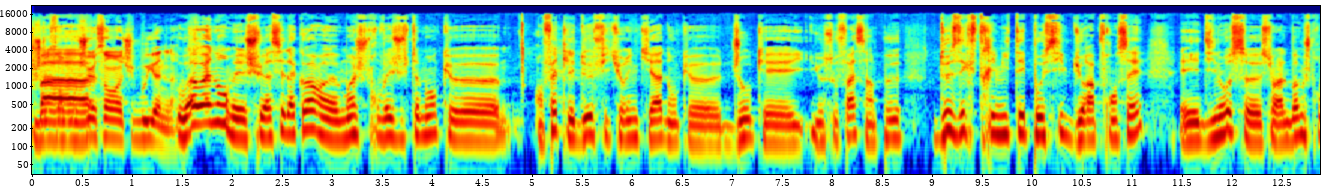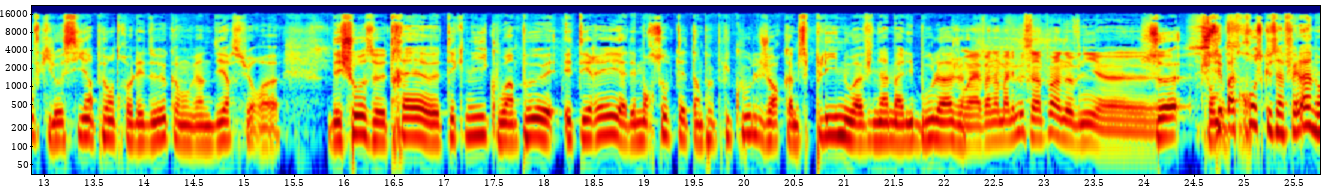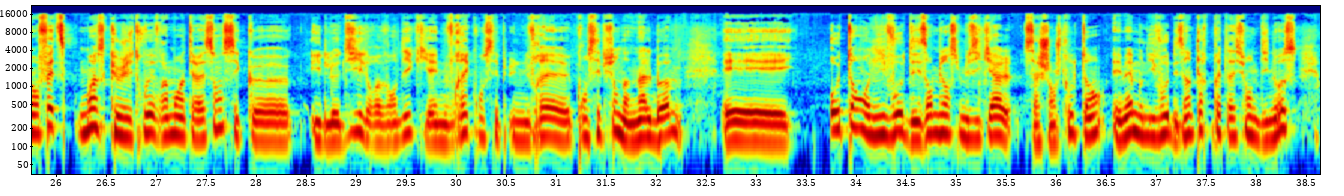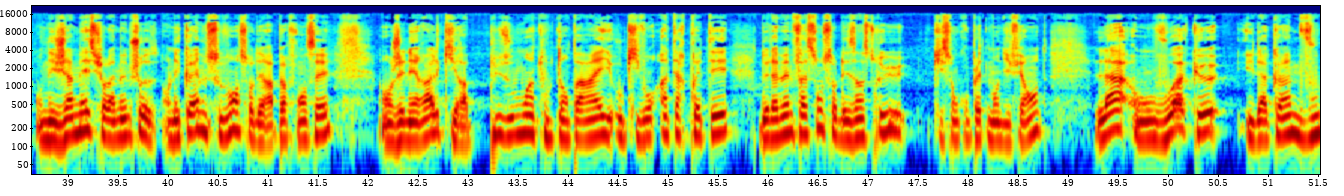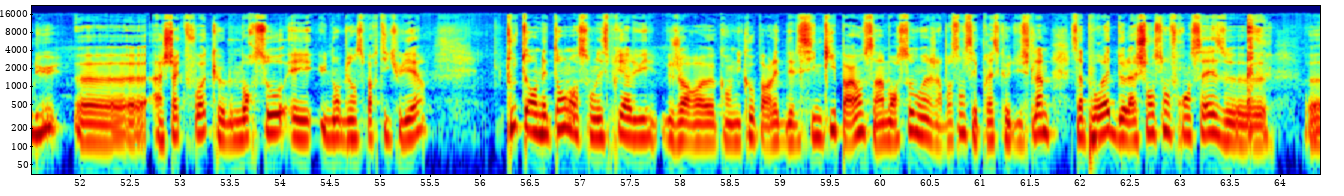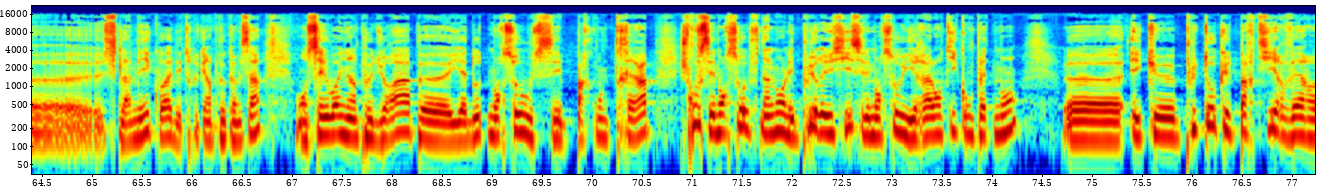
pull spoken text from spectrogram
Je, Bah- sens, je sens- tu bouillonnes là. Ouais, ouais, non, mais je suis assez d'accord. Euh, moi, je trouvais justement que, en fait, les deux featuring qu'il y a, donc euh, Joke et Youssoufa, c'est un peu deux extrémités possibles du rap français. Et Dinos, euh, sur l'album, je trouve qu'il oscille un peu entre les deux, comme on vient de dire, sur euh, des choses très euh, techniques ou un peu éthérées. Il y a des morceaux peut-être un peu plus cool, genre comme Spleen ou Avina Malibu, là. je- Ouais, Van Malibu c'est un peu un ovni. euh, Ce- son- sais pas trop ce que ça fait là, mais en fait, moi, ce que j'ai trouvé vraiment intéressant, c'est que il le dit, il revendique, il y a une vraie, concep- une vraie conception d'un album, et autant au niveau des ambiances musicales, ça change tout le temps, et même au niveau des interprétations de Dinos, on n'est jamais sur la même chose. On est quand même souvent sur des rappeurs français, en général, qui rappent plus ou moins tout le temps pareil, ou qui vont interpréter de la même façon sur des instrus qui sont complètement différentes. Là, on voit que il a quand même voulu euh, à chaque fois que le morceau ait une ambiance particulière, tout en étant dans son esprit à lui. Genre euh, quand Nico parlait d'Helsinki, par exemple, c'est un morceau. Moi, j'ai l'impression c'est presque du slam. Ça pourrait être de la chanson française. Euh, euh, slamée quoi des trucs un peu comme ça on s'éloigne un peu du rap euh, il y a d'autres morceaux où c'est par contre très rap je trouve ces morceaux finalement les plus réussis c'est les morceaux où il ralentit complètement euh, et que plutôt que de partir vers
